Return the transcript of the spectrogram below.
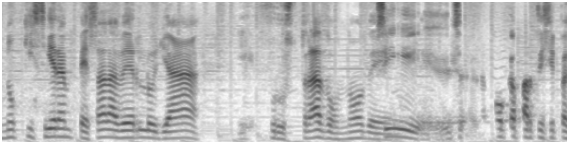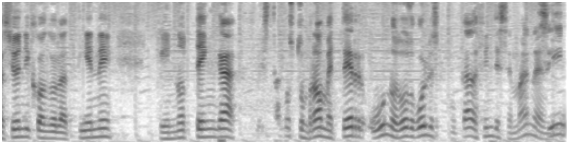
no quisiera empezar a verlo ya eh, frustrado, ¿no? De, sí, poca participación y cuando la tiene que no tenga, está acostumbrado a meter uno o dos goles por cada fin de semana. Sí,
